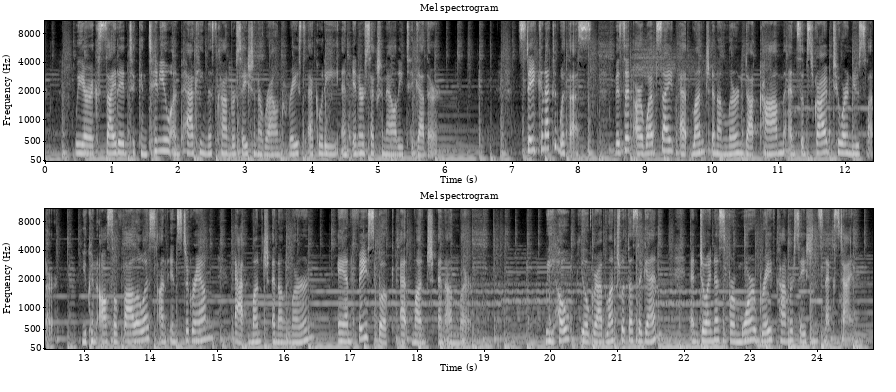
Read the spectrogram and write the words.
We are excited to continue unpacking this conversation around race equity and intersectionality together. Stay connected with us. Visit our website at lunchandunlearn.com and subscribe to our newsletter. You can also follow us on Instagram at Lunch and Unlearn and Facebook at Lunch and Unlearn. We hope you'll grab lunch with us again and join us for more brave conversations next time.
